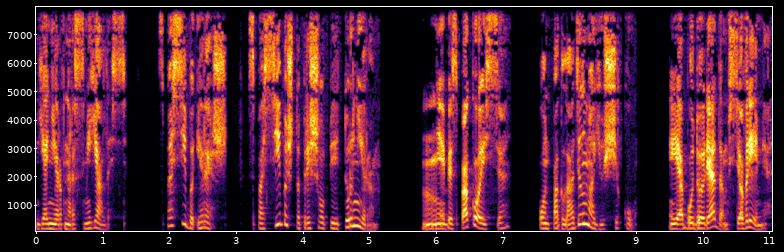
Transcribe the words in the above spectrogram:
Я нервно рассмеялась. «Спасибо, Ирэш. Спасибо, что пришел перед турниром». «Не беспокойся». Он погладил мою щеку. «Я буду рядом все время.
